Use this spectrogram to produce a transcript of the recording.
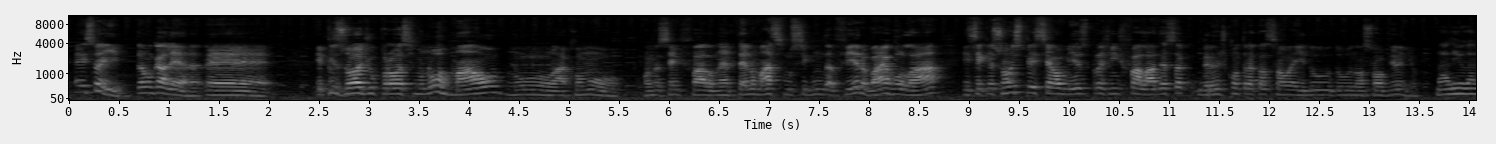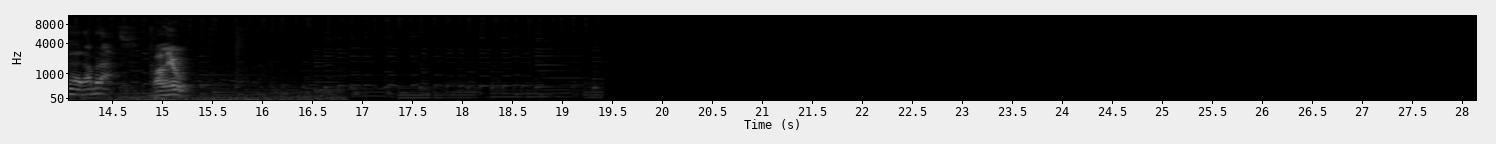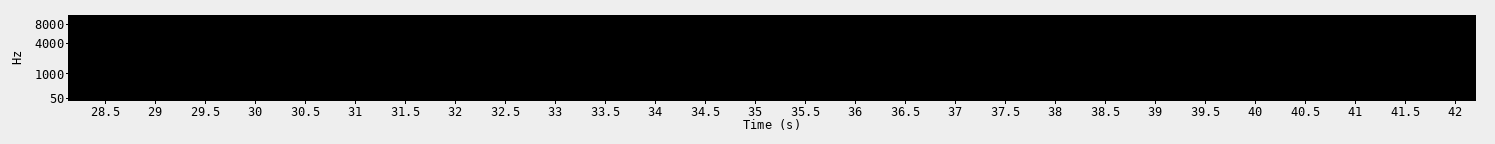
É isso aí. Então, galera, é, episódio próximo normal, no, como, como eu sempre falo, né? Até no máximo segunda-feira vai rolar. Esse aqui é só um especial mesmo pra gente falar dessa grande contratação aí do, do nosso Alvionil. Valeu, galera. Abraço. Valeu!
